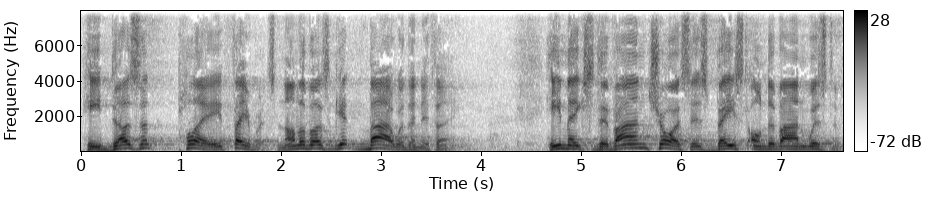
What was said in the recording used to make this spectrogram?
he doesn't play favorites. None of us get by with anything. He makes divine choices based on divine wisdom.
